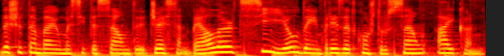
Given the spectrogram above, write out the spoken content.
Deixo também uma citação de Jason Ballard, CEO da empresa de construção Icon.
